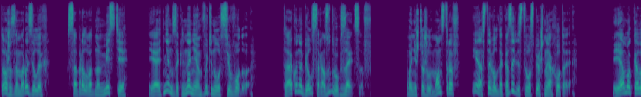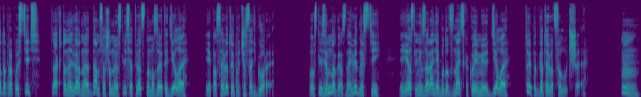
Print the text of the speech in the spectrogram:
тоже заморозил их, собрал в одном месте и одним заклинанием вытянул всю воду. Так он убил сразу двух зайцев. Уничтожил монстров и оставил доказательства успешной охоты. Я мог кого-то пропустить, так что, наверное, отдам сушеную слизь ответственному за это дело и посоветую прочесать горы. У слизи много разновидностей, и если они заранее будут знать, с какой имеют дело, то и подготовятся лучше. Ммм.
